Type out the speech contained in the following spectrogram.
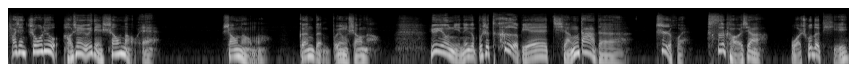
发现周六好像有一点烧脑耶。烧脑吗？根本不用烧脑，运用你那个不是特别强大的智慧思考一下，我出的题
